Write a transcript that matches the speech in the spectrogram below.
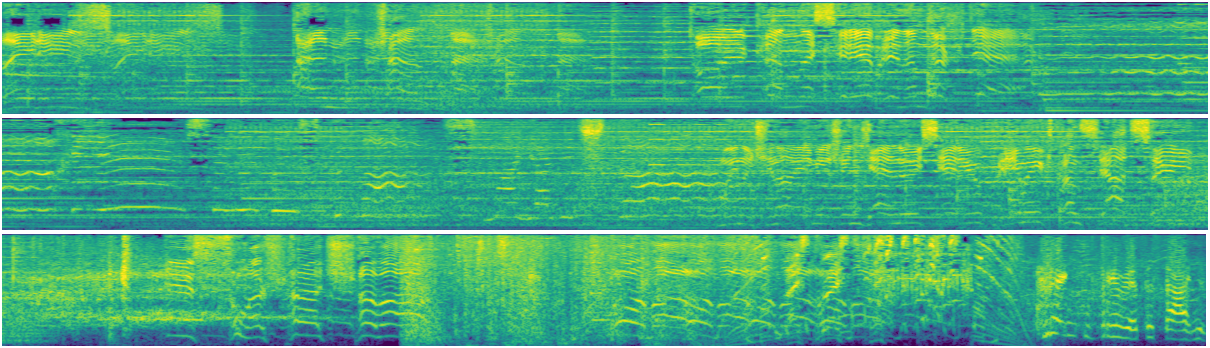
Ladies, ladies and gentlemen, только на серебряном дожде. Сбылась моя мечта. Мы начинаем еженедельную серию прямых трансляций из сумасшедшего дома. Здрасте, здрасте. Фрэнки, привет, это Аня.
